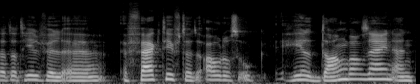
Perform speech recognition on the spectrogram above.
dat dat heel veel uh, effect heeft. Dat ouders ook heel dankbaar zijn. En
